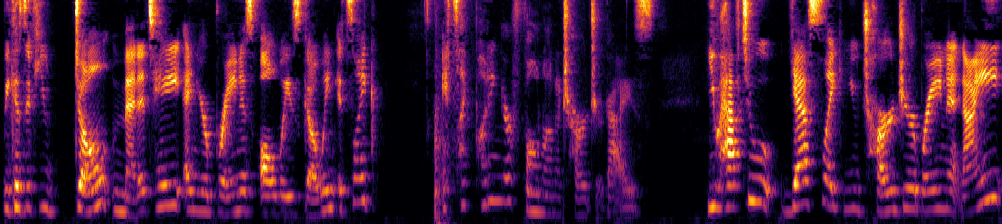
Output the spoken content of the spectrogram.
Because if you don't meditate and your brain is always going, it's like it's like putting your phone on a charger, guys. You have to, yes, like you charge your brain at night,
